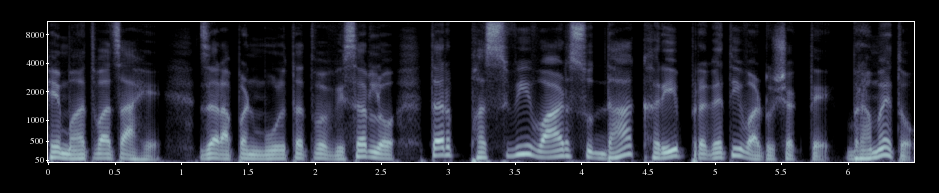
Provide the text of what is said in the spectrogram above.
हे महत्वाचं आहे. जर आपण मूळ तत्व विसरलो तर फसवी वाढ सुद्धा खरी प्रगती वाटू शकते. भ्रम येतो.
